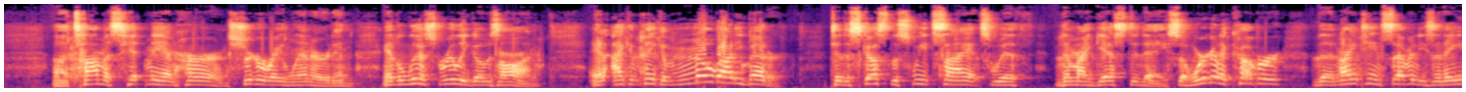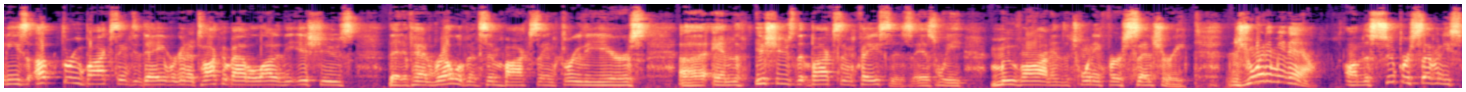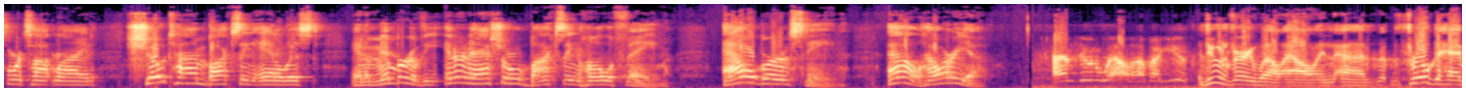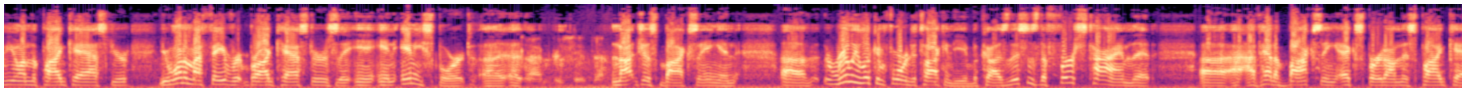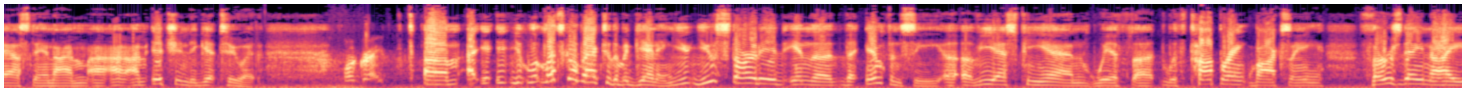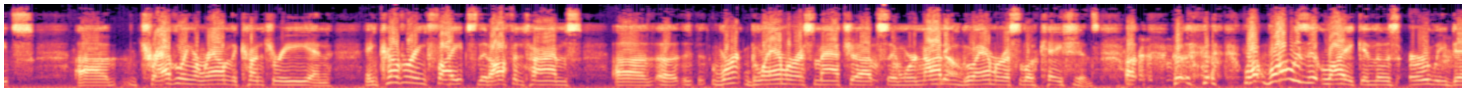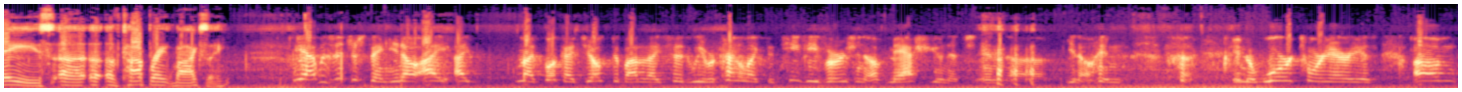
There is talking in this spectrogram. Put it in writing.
uh, Thomas Hitman Hearns, Sugar Ray Leonard, and, and the list really goes on. And I can think of nobody better to discuss the sweet science with than my guest today. So we're going to cover the 1970s and 80s up through boxing today. We're going to talk about a lot of the issues that have had relevance in boxing through the years uh, and the issues that boxing faces as we move on in the 21st century. Joining me now on the Super 70 Sports Hotline, Showtime boxing analyst and a member of the International Boxing Hall of Fame, Al Bernstein. Al, how are you? I'm doing well. How about you? Doing very well, Al, and uh, thrilled to have you on the podcast. You're you're one of my favorite broadcasters in, in any sport. Uh, I appreciate that. Not just boxing, and uh, really looking forward to talking to you because this is the first time that. Uh, I've had a boxing expert on this podcast, and I'm I, I'm itching to get to it. Well, great. Um, it, it, let's go back to the beginning. You you started in the, the infancy of ESPN with uh, with Top Rank Boxing, Thursday nights, uh, traveling around the country and and covering fights that oftentimes. Uh, uh weren't glamorous matchups and were not in glamorous locations. Uh, what what was it like in those early days uh, of top rank boxing? Yeah, it was interesting. You know, I, I my book, I joked about it. I said we were kind of like the TV version of MASH units in, uh, you know, in in the war-torn areas. Um,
